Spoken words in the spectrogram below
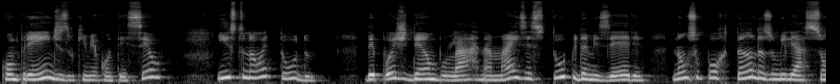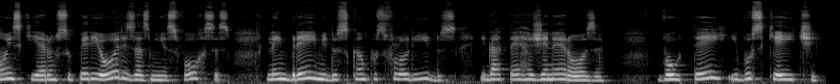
Compreendes o que me aconteceu? Isto não é tudo. Depois de deambular na mais estúpida miséria, não suportando as humilhações que eram superiores às minhas forças, lembrei-me dos campos floridos e da terra generosa. Voltei e busquei-te.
